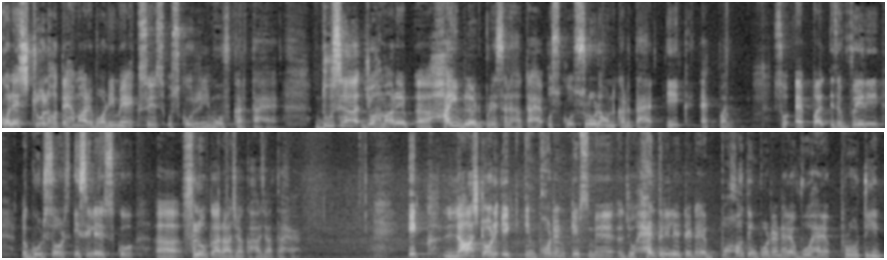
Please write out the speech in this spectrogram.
कोलेस्ट्रॉल होते हैं हमारे बॉडी में एक्सेस उसको रिमूव करता है। दूसरा जो हमारे हाई ब्लड प्रेशर होता है, उसको स्लो डाउन करता है एक apple so apple is a very good source इसीलिए इसको फलों का राजा कहा जाता है. एक लास्ट और एक इंपॉर्टेंट टिप्स में जो हेल्थ रिलेटेड है, बहुत इंपॉर्टेंट है, वो है protein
